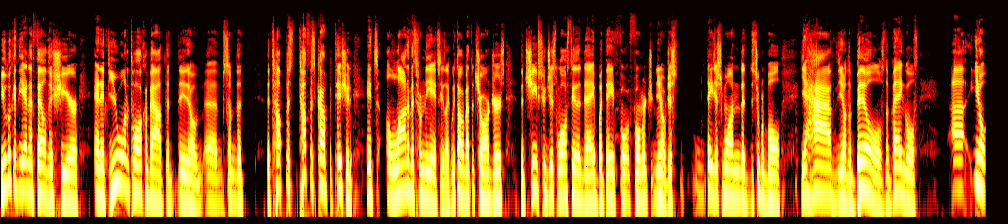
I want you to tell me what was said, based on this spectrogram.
you look at the NFL this year, and if you want to talk about the, you know, uh, some the the toughest toughest competition, it's a lot of it's from the AFC. Like we talk about the Chargers, the Chiefs who just lost the other day, but they for, former you know just they just won the, the, Super Bowl. You have you know the Bills, the Bengals. Uh, you know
